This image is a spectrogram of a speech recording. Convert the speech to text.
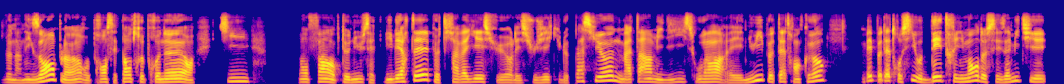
Je donne un exemple, hein, on reprend cet entrepreneur qui, enfin obtenu cette liberté, peut travailler sur les sujets qui le passionnent, matin, midi, soir et nuit peut-être encore, mais peut-être aussi au détriment de ses amitiés,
